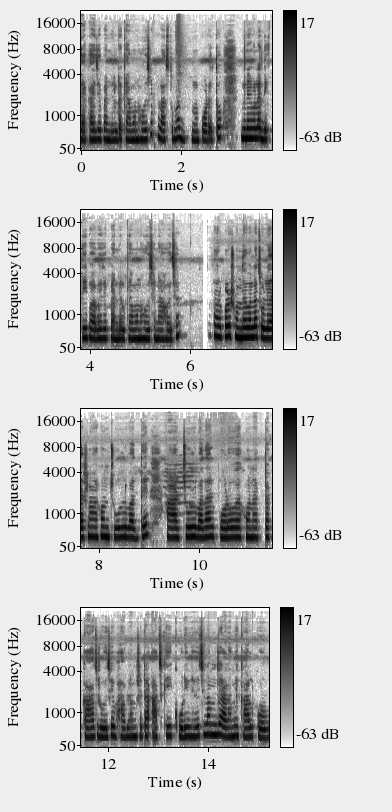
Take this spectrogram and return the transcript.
দেখায় যে প্যান্ডেলটা কেমন হয়েছে। প্লাস তোমরা পরে তো দিনের বেলায় দেখতেই পাবে যে প্যান্ডেল কেমন হয়েছে, না হয়েছে। তারপরে সন্ধ্যাবেলা চলে আসলাম এখন চুল বাঁধতে। আর চুল বাঁধার পরও এখন একটা কাজ রয়েছে, ভাবলাম সেটা আজকেই করি। ভেবেছিলাম যে আগামী কাল করব।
